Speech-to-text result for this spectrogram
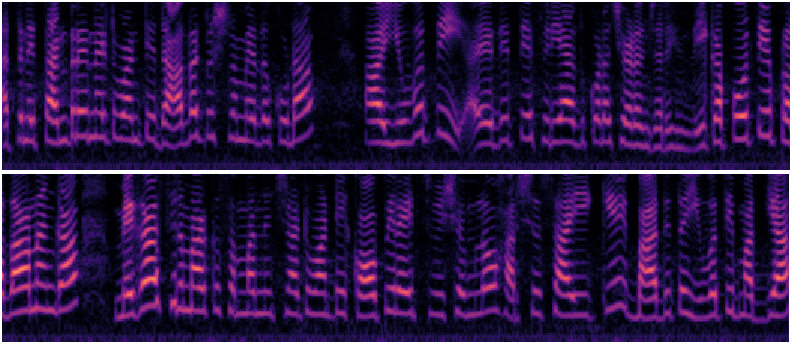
అతని తండ్రి అయినటువంటి రాధాకృష్ణ మీద కూడా ఆ యువతి ఏదైతే ఫిర్యాదు కూడా చేయడం జరిగింది. ఇకపోతే ప్రధానంగా మెగా సినిమాకు సంబంధించినటువంటి కాపీ రైట్స్ విషయంలో హర్షసాయికి బాధిత యువతి మధ్య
